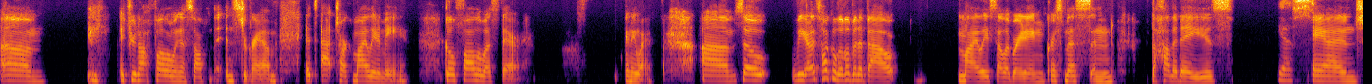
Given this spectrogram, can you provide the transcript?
Um if you're not following us on the Instagram, it's at Talk Miley to me. Go follow us there. Anyway. Um so we got to talk a little bit about Miley celebrating Christmas and the holidays Yes. and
